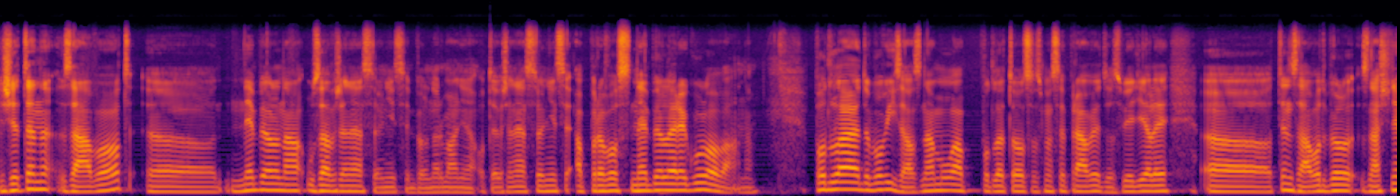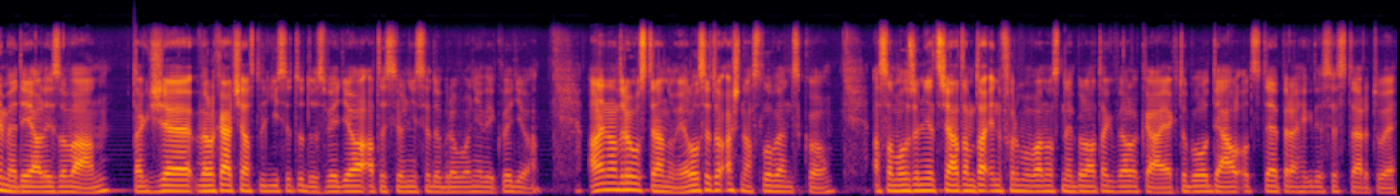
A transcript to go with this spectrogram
že ten závod uh, nebyl na uzavřené silnici, byl normálně na otevřené silnici a provoz nebyl regulován. Podle dobových záznamů a podle toho, co jsme se právě dozvěděli, uh, ten závod byl značně medializován, takže velká část lidí se to dozvěděla a ty silnice dobrovolně vyklidila. Ale na druhou stranu, jelo se to až na Slovensko a samozřejmě třeba tam ta informovanost nebyla tak velká, jak to bylo dál od té Prahy, kde se startuje.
